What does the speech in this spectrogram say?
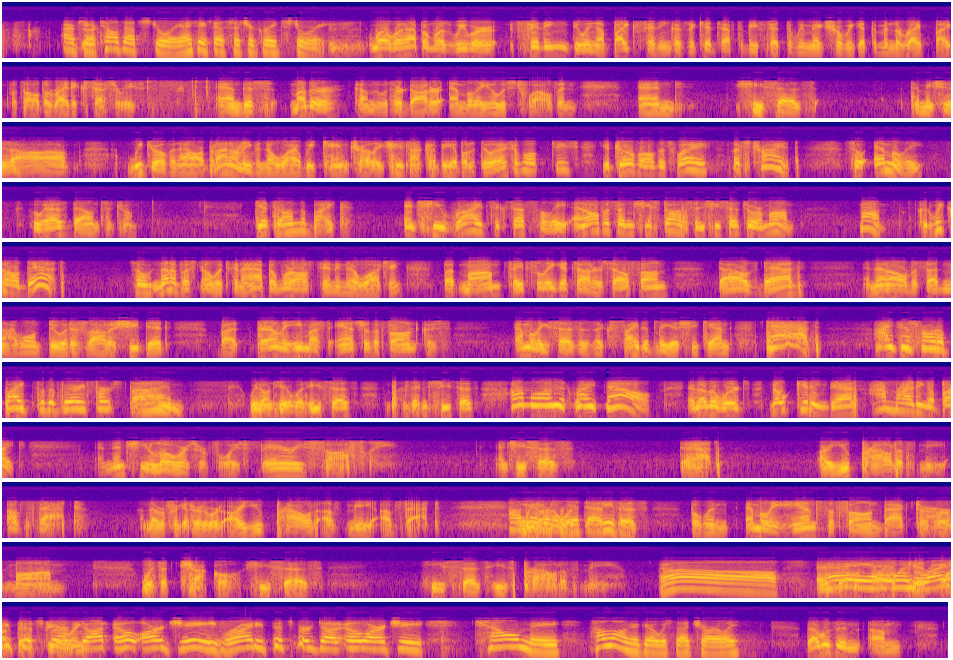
Okay, exactly. tell that story. I think that's such a great story. Well, what happened was we were fitting, doing a bike fitting because the kids have to be fit that we make sure we get them in the right bike with all the right accessories. And this mother comes with her daughter Emily, who is 12, and and she says to me, she says, "Ah, we drove an hour, but I don't even know why we came, Charlie. She's not going to be able to do it." I said, "Well, geez, you drove all this way. Let's try it." So Emily, who has Down syndrome, gets on the bike and she rides successfully and all of a sudden she stops and she says to her mom, Mom, could we call dad? So none of us know what's going to happen. We're all standing there watching. But mom faithfully gets out her cell phone, dials dad, and then all of a sudden, I won't do it as loud as she did, but apparently he must answer the phone because Emily says as excitedly as she can, Dad, I just rode a bike for the very first time. We don't hear what he says, but then she says, I'm on it right now. In other words, no kidding, Dad, I'm riding a bike. And then she lowers her voice very softly. And she says, Dad, are you proud of me of that? I'll never forget her word. Are you proud of me of that? I'll and we never don't know what that Dad says, but when Emily hands the phone back to her mom, with a chuckle, she says, he says he's proud of me. Oh, And hey everyone, kids want that feeling? variety.pittsburgh.org, variety.pittsburgh.org. Tell me, how long ago was that, Charlie? That was in um,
